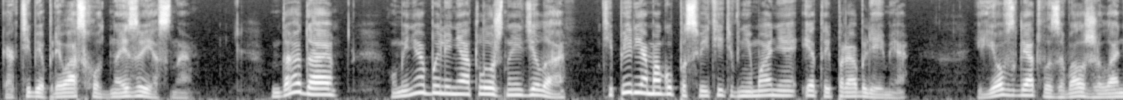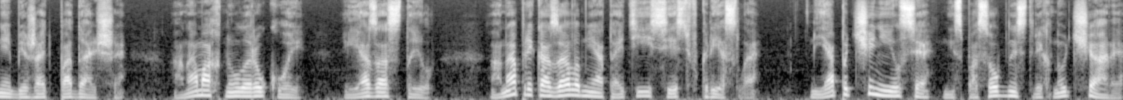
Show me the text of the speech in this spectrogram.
Как тебе превосходно известно. Да-да, у меня были неотложные дела. Теперь я могу посвятить внимание этой проблеме. Ее взгляд вызывал желание бежать подальше. Она махнула рукой, и я застыл. Она приказала мне отойти и сесть в кресло. Я подчинился, неспособный стряхнуть чары,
